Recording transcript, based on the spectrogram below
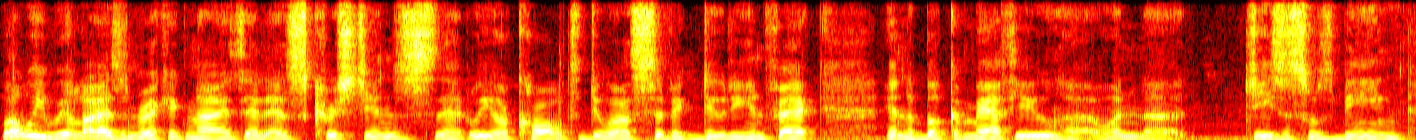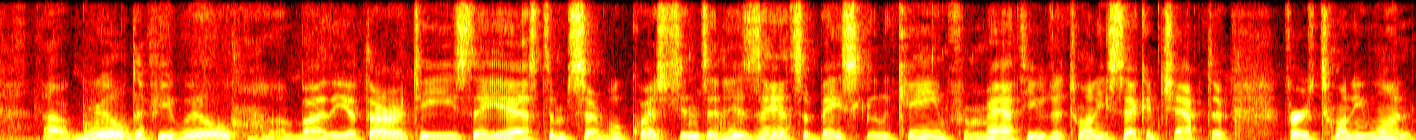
Well, we realize and recognize that as Christians that we are called to do our civic duty. In fact, in the book of Matthew, uh, when uh, Jesus was being uh, grilled, if you will, by the authorities. They asked him several questions, and his answer basically came from Matthew, the 22nd chapter, verse 21.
